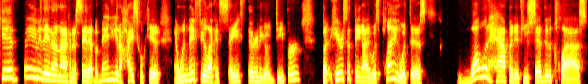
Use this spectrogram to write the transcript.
kid, maybe they're not going to say that, but man, you get a high school kid, and when they feel like it's safe, they're going to go deeper. But here's the thing I was playing with this. What would happen if you said to the class,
